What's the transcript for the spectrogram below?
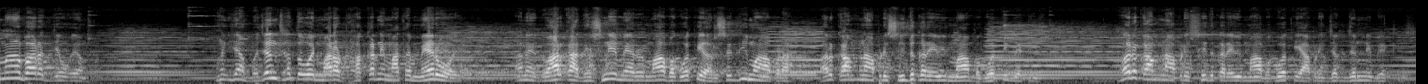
મહાભારત જેવું એમ. પણ જ્યાં ભજન થતું હોય મારા ઠાકરની માથે મેર હોય અને દ્વારકાધીશની મેર હોય મા ભગવતી હરસિદ્ધિમાં આપણા હર કામના આપણી સિદ્ધ કરે એવી મા ભગવતી બેઠી. હર કામના આપણે સિદ્ધ કરે એવી મા ભગવતી આપણી જગજનની બેઠી છે.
